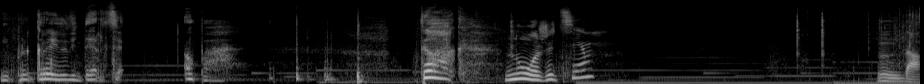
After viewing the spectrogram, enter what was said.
І прикрию відерце. Опа. Так, ножиці. Да.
